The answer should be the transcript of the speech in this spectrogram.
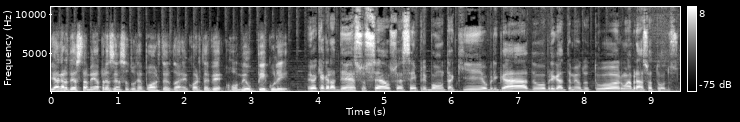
E agradeço também a presença do repórter da Record TV, Romeu Piccoli. Eu é que agradeço, Celso. É sempre bom estar aqui. Obrigado. Obrigado também ao doutor. Um abraço a todos.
